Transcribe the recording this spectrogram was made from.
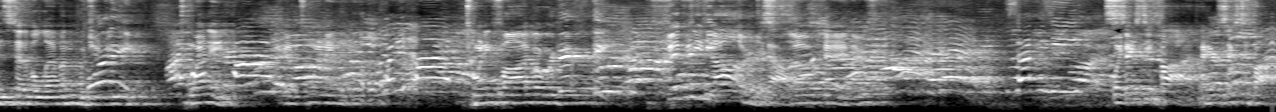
instead of 11? Would you do 20. the- 20. We have 20. 25. 25 over here. 50 dollars. Okay. There's 70. 65. I hear 65.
